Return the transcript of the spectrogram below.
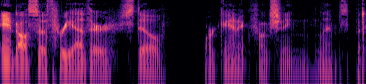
and also three other still organic functioning limbs. But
